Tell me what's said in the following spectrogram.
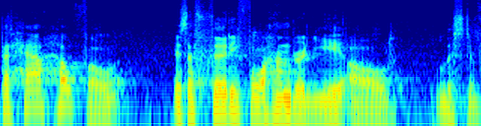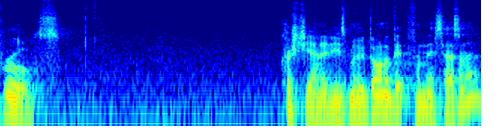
but how helpful is a 3,400 year old list of rules? Christianity has moved on a bit from this, hasn't it?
